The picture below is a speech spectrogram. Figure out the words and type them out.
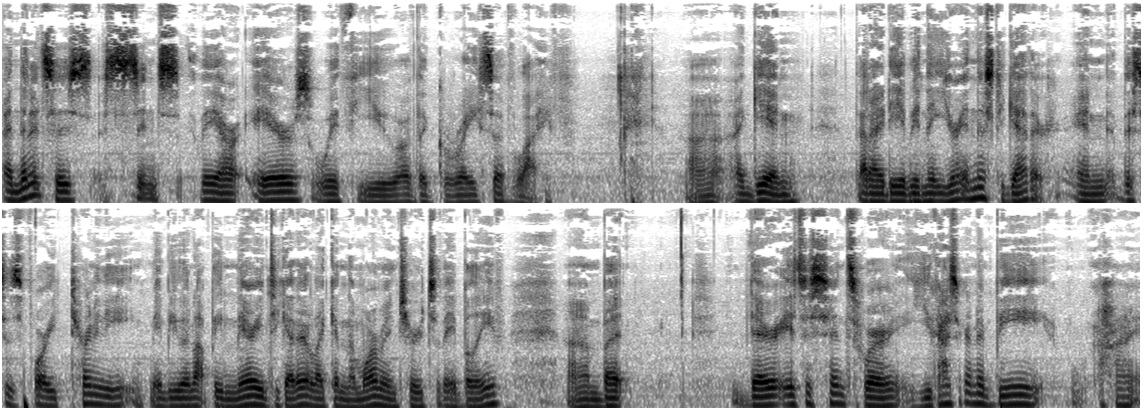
And then it says, since they are heirs with you of the grace of life. Uh, again, that idea being that you're in this together and this is for eternity. Maybe you will not be married together like in the Mormon church they believe, um, but there is a sense where you guys are going to be uh,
